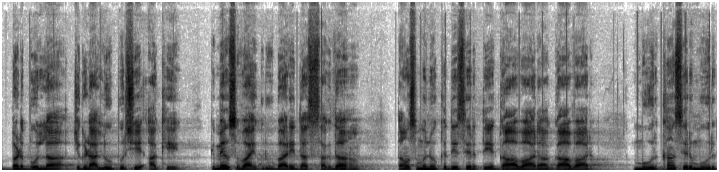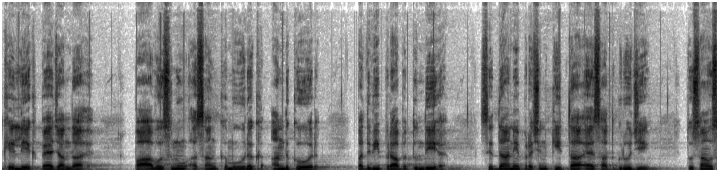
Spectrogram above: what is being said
ਬੜ ਬੋਲਾ ਝਗੜਾਲੂ ਪੁਰਸ਼ੇ ਆਖੇ, ਕਿ ਮੈਂ ਉਸ ਵਾਹਿਗੁਰੂ ਬਾਰੇ ਦੱਸ ਸਕਦਾ ਹਾਂ, ਤਾਂ ਉਸ ਮਨੁੱਖ ਦੇ ਸਿਰ ਤੇ ਗਾਵਾਰਾ, ਗਾਵਾਰ, ਮੂਰਖਾਂ ਸਿਰ ਮੂਰਖੇ ਲੇਖ ਪੈ ਜਾਂਦਾ ਹੈ। ਭਾਵ ਉਸ ਨੂੰ ਅਸੰਖ ਮੂਰਖ ਅੰਧਕੋਰ ਪਦਵੀ ਪ੍ਰਾਪਤ ਹੁੰਦੀ ਹੈ। ਸਿੱਧਾ ਨੇ ਪ੍ਰਸ਼ਨ ਕੀਤਾ, ਐ ਸਤਿਗੁਰੂ ਜੀ, ਤੁਸਾਂ ਉਸ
